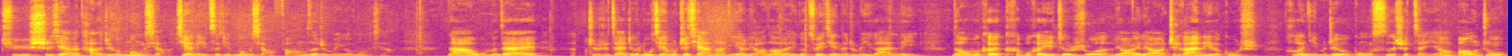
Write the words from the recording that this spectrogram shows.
去实现了他的这个梦想，建立自己梦想房子这么一个梦想。那我们在就是在这个录节目之前呢，你也聊到了一个最近的这么一个案例。那我们可可不可以就是说聊一聊这个案例的故事，和你们这个公司是怎样帮助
